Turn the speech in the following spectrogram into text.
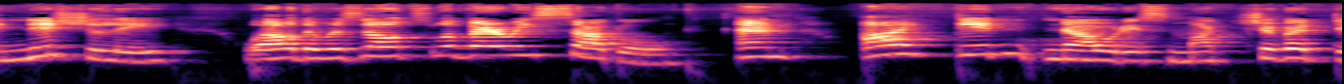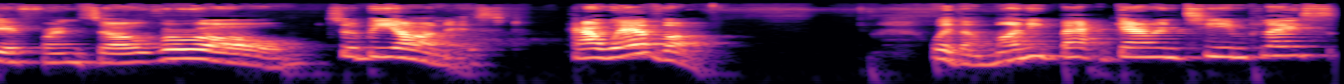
Initially, well, the results were very subtle and I didn't notice much of a difference overall, to be honest. However, with a money back guarantee in place,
